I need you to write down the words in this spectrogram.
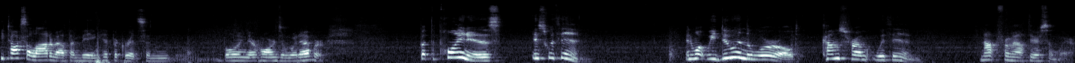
he talks a lot about them being hypocrites and blowing their horns or whatever. But the point is, it's within. And what we do in the world comes from within, not from out there somewhere.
